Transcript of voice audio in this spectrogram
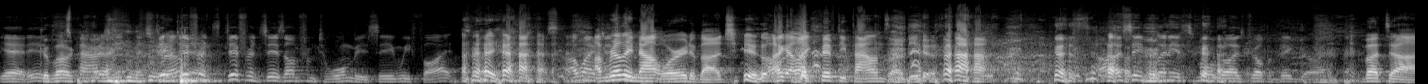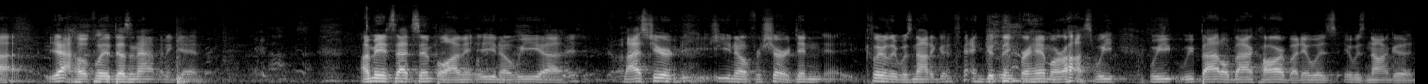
Yeah, it is. Good luck. That's Power's Di- That's right. difference, difference is I'm from Toowoomba, you see, and we fight. yeah. I won't I'm just really be- not worried about you. Oh. I got like 50 pounds on you. I've seen plenty of small guys drop a big guy. But uh, yeah, hopefully it doesn't happen again. I mean, it's that simple. I mean, you know, we uh, last year, you know, for sure didn't clearly was not a good thing, good thing for him or us. We we we battled back hard, but it was it was not good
